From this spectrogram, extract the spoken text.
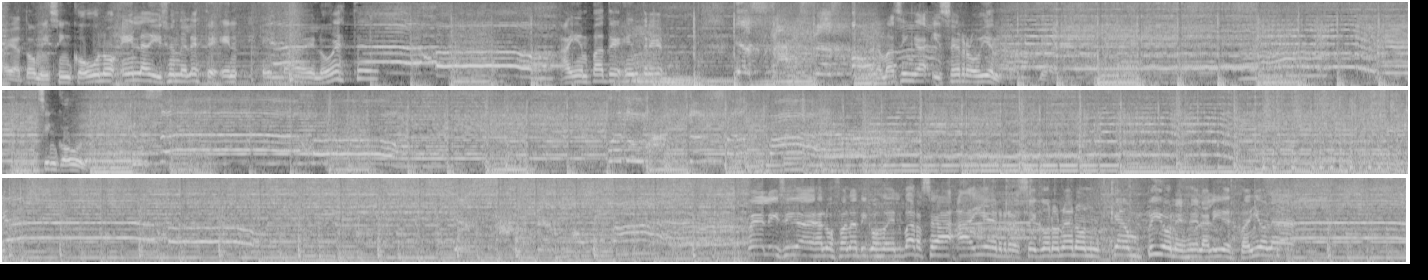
Ahí a Tommy 5-1 en la división del este. En, en la del oeste hay empate entre Mazinga y Cerro Viento. Bien. 5-1. A los fanáticos del Barça. Ayer se coronaron campeones de la Liga Española.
